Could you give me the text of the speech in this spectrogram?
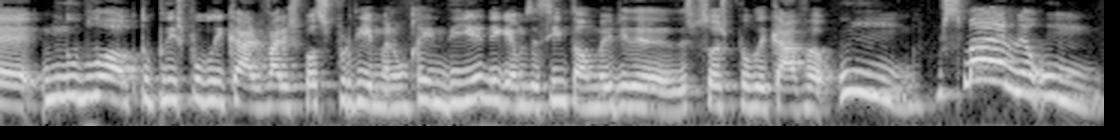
eh, no blog tu podias publicar vários posts por dia, mas não rendia, digamos assim, então a maioria das pessoas publicava um por semana, um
